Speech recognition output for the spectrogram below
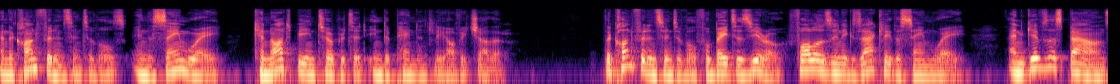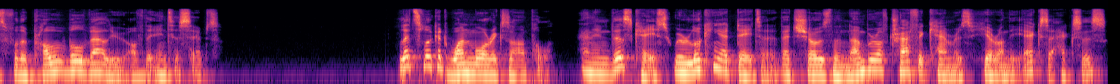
and the confidence intervals, in the same way, cannot be interpreted independently of each other. The confidence interval for beta 0 follows in exactly the same way and gives us bounds for the probable value of the intercept. Let's look at one more example, and in this case we're looking at data that shows the number of traffic cameras here on the x-axis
